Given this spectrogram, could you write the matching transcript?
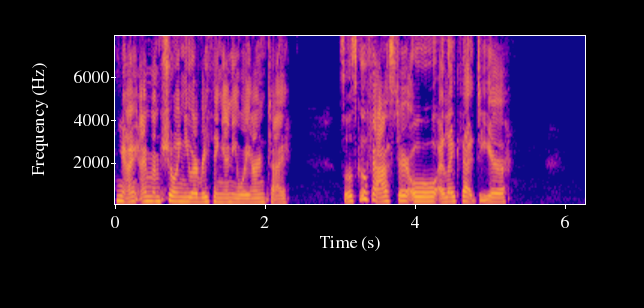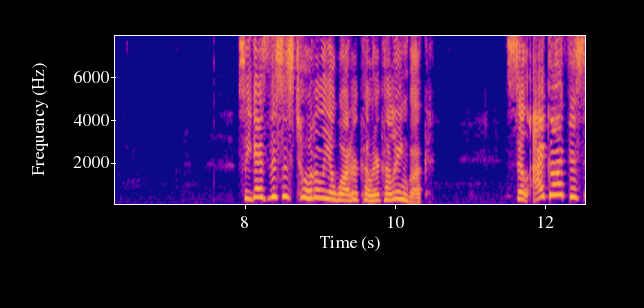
yeah, I, I'm showing you everything anyway, aren't I? So let's go faster. Oh, I like that deer. So you guys, this is totally a watercolor coloring book. So I got this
